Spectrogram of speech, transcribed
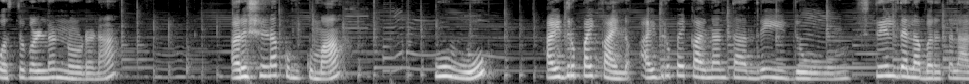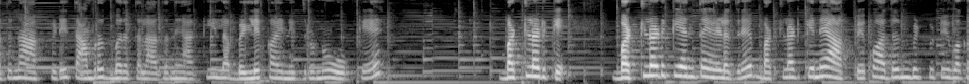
ವಸ್ತುಗಳನ್ನ ನೋಡೋಣ. ಅರಿಶಿಣ ಕುಂಕುಮ, ಹೂವು, ಐದು ರೂಪಾಯಿ ಕಾಯಿನು. ಐದು ರೂಪಾಯಿ ಕಾಯಿನ್ ಅಂತ ಅಂದರೆ ಇದು ಸ್ಟೀಲ್ದೆಲ್ಲ ಬರುತ್ತಲ್ಲ, ಅದನ್ನು ಹಾಕ್ಬಿಡಿ. ತಾಮ್ರದ ಬರುತ್ತಲ್ಲ, ಅದನ್ನೇ ಹಾಕಿ. ಇಲ್ಲ ಬೆಳ್ಳಿ ಕಾಯಿನ್ ಇದ್ರೂ ಓಕೆ. ಬಟ್ಲಡಿಕೆ. ಬಟ್ಲಡಿಕೆ ಅಂತ ಹೇಳಿದ್ರೆ ಬಟ್ಲಡಿಕೆನೇ ಹಾಕಬೇಕು. ಅದನ್ನು ಬಿಟ್ಬಿಟ್ಟು ಇವಾಗ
